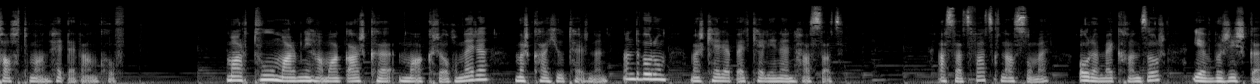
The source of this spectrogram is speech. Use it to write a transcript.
խախտման հետևանքով։ Մարդու մարմնի համակարգը մակրողները մրգահյութերն են։ Ընդ որում մրգերը պետք է լինեն հասած։ Ասացվածքն ասում է. օրը մեկ խնձոր եւ բժիշկը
